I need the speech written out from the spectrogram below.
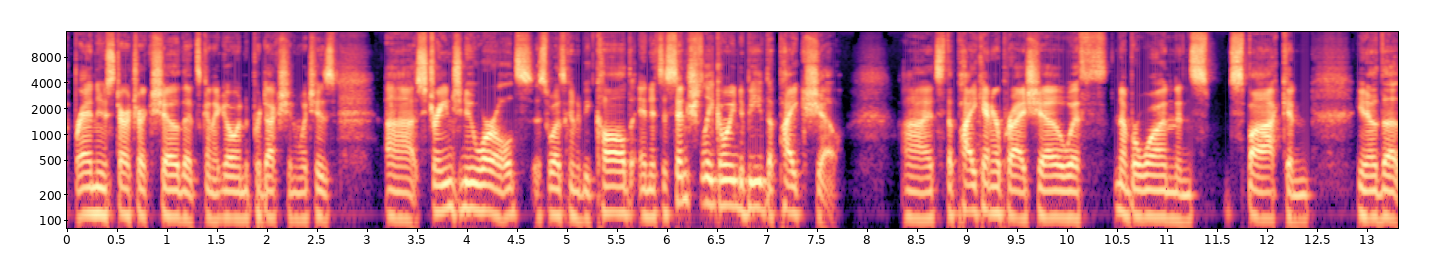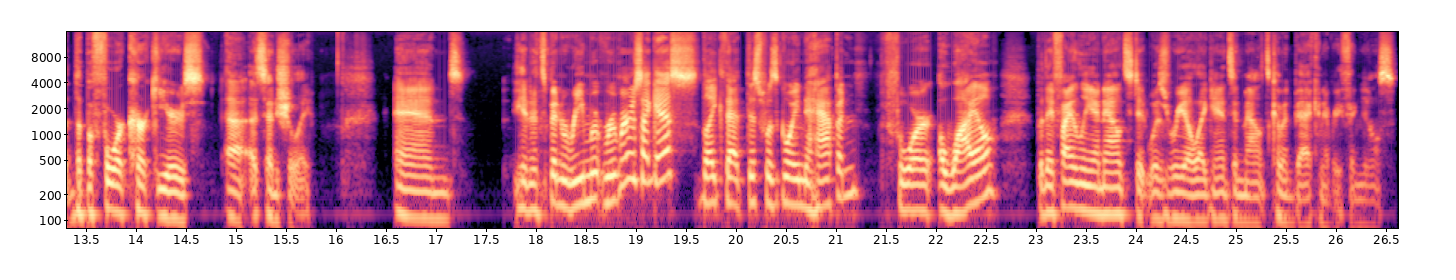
a brand new Star Trek show that's going to go into production, which is uh, Strange New Worlds is what it's going to be called. And it's essentially going to be the Pike show. Uh, it's the Pike Enterprise show with number one and Spock and you know the the before Kirk years uh, essentially, and you know it's been rum- rumors I guess like that this was going to happen for a while, but they finally announced it was real, like Anson Mount's coming back and everything else.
